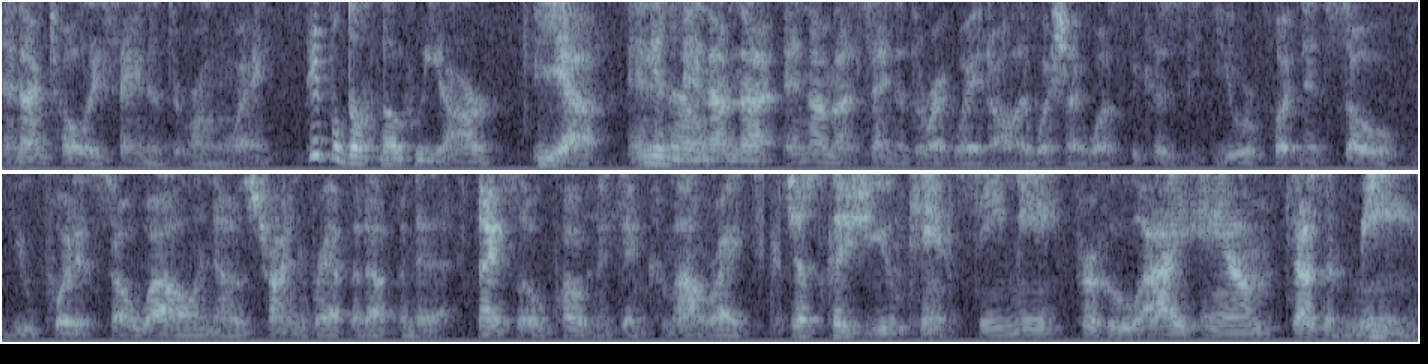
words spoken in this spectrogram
and I'm totally saying it the wrong way. People don't know who you are. Yeah, and You know. and I'm not and I'm not saying it the right way at all. I wish I was because you were putting it so you put it so well, and I was trying to wrap it up into that nice little quote, and it didn't come out right. Just because you can't see me for who I am doesn't mean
